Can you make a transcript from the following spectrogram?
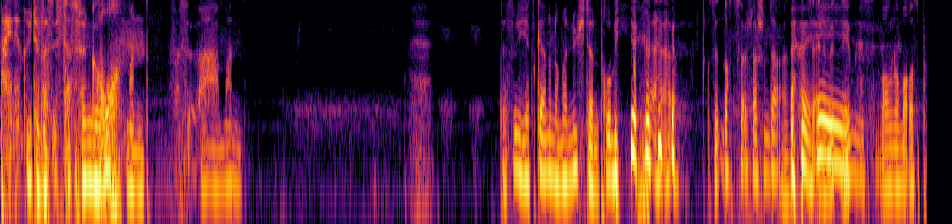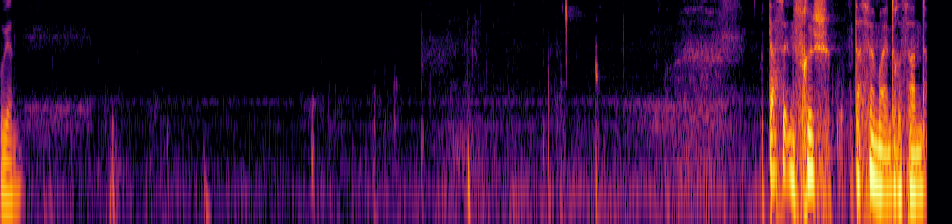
meine Güte, was ist das für ein Geruch, Mann? Was, ah, Mann. Das würde ich jetzt gerne nochmal nüchtern probieren. Es sind noch zwei Flaschen da. Kannst du eine Hey. mitnehmen und das morgen nochmal ausprobieren. Das in frisch, das wäre mal interessant.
